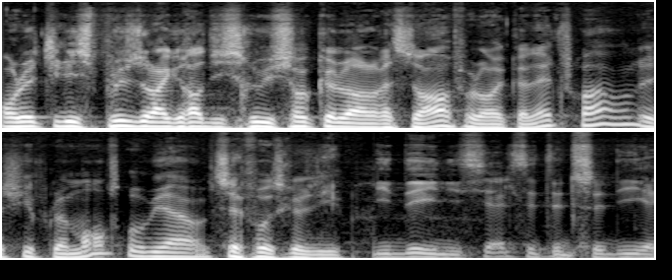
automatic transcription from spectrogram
on l'utilise plus dans la grande distribution que dans le restaurant, il faut le reconnaître, je crois. Les chiffres le montrent, ou bien c'est faux ce que je dis L'idée initiale, c'était de se dire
